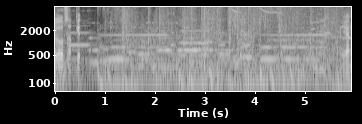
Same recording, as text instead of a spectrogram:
Duh, sakit. Hmm, lumayan.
